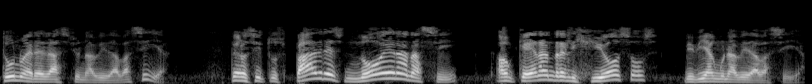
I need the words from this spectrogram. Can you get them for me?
tú no heredaste una vida vacía. Pero si tus padres no eran así, aunque eran religiosos, vivían una vida vacía.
